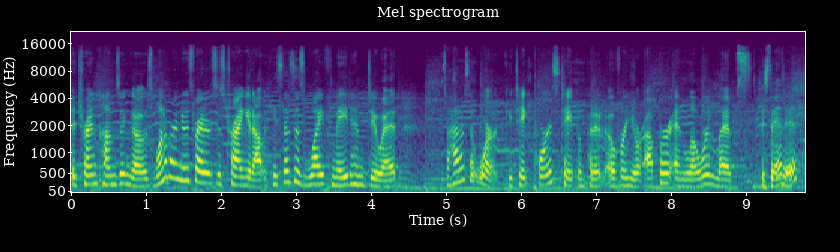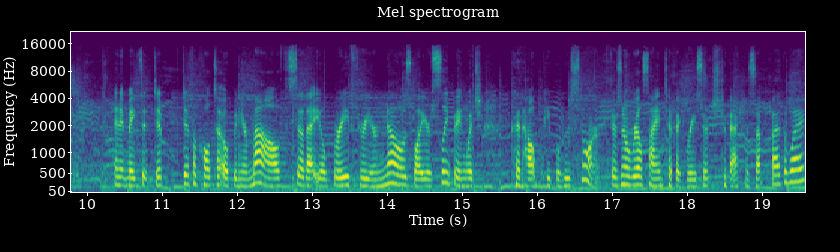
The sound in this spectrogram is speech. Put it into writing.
The trend comes and goes. One of our news writers is trying it out. He says his wife made him do it. So how does it work? You take porous tape and put it over your upper and lower lips, Is that it? and it makes it dip- difficult to open your mouth so that you'll breathe through your nose while you're sleeping, which could help people who snore. There's no real scientific research to back this up, by the way.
